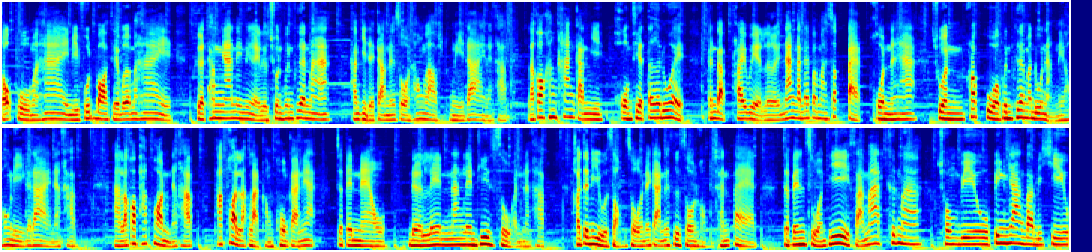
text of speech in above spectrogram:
โต๊ะพูมาให้ มีฟุตบอลเทเบิลมาให้เผื่อทำงานเหนื่อยหรือชวนเพื่อนๆมาทำกิจกรรมในโซนห้องเลาตรงนี้ได้นะครับ แล้วก็ข้างๆกันมีโฮมเทเตอร์ด้วย เป็นแบบ p r i v a t e เลย นั่งกันได้ประมาณสัก 8 คนนะฮะ ชวนครอบครัวเพื่อนๆมาดูหนังในห้องนี้ก็ได้นะครับแล้วก็พักผ่อนนะครับ พักผ่อนหลักๆ ของโครงการเนี่ยจะเป็นแนวเดินเล่นนั่งเล่นที่สวนนะครับ เขาจะมีอยู่ 2 โซนด้วยกันก็คือโซนของชั้น 8 จะเป็นสวนที่สามารถขึ้นมาชมวิว ปิ้งย่างบาร์บีคิว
